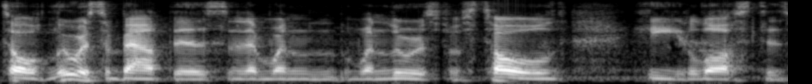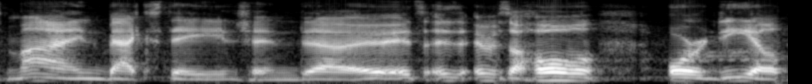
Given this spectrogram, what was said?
told Louis about this, and then when when Louis was told, he lost his mind backstage, and uh, it, it, was a whole ordeal.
